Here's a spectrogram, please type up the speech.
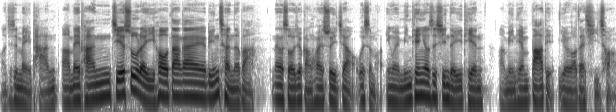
啊，就是美盘啊，美盘结束了以后，大概凌晨了吧，那个时候就赶快睡觉。为什么？因为明天又是新的一天啊，明天八点又要再起床。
